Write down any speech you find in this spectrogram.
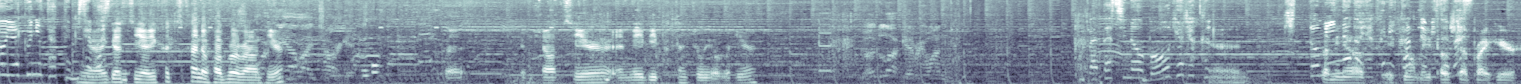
と役に立ってみせ Yeah, ま I す guess yeah, you could kind of hover around here. But get shots here and maybe potentially over here. And let me know if you want me to post up right here.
